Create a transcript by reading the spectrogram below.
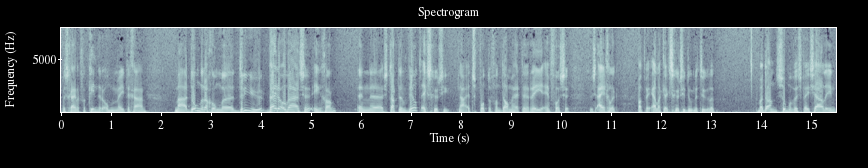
waarschijnlijk voor kinderen om mee te gaan. Maar donderdag om eh, drie uur bij de oase ingang. En eh, start een wildexcursie. Nou, het spotten van damherten, reeën en vossen. Dus eigenlijk wat we elke excursie doen natuurlijk. Maar dan zoomen we speciaal in.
